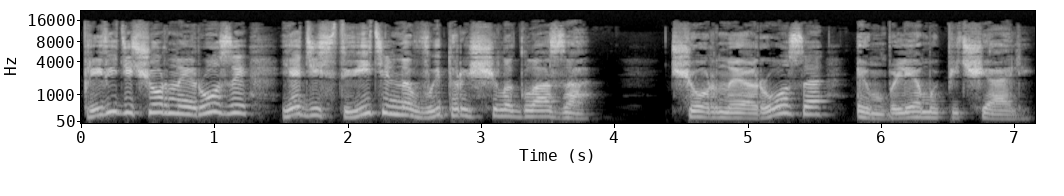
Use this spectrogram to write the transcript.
при виде черной розы я действительно вытаращила глаза. Черная роза эмблема печали.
